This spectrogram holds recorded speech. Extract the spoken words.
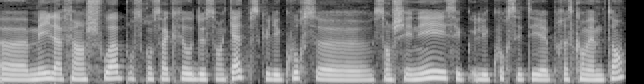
Euh, mais il a fait un choix pour se consacrer au 204 parce que les courses euh, s'enchaînaient, les courses étaient presque en même temps.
